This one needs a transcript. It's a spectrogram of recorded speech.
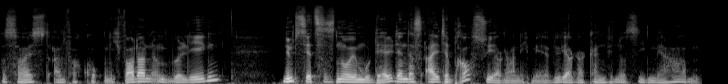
Das heißt, einfach gucken. Ich war dann im Überlegen, nimmst jetzt das neue Modell, denn das alte brauchst du ja gar nicht mehr. Er will ja gar kein Windows 7 mehr haben.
